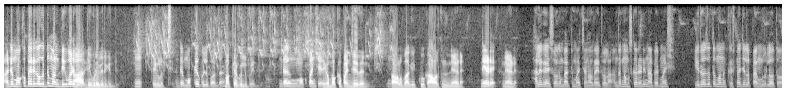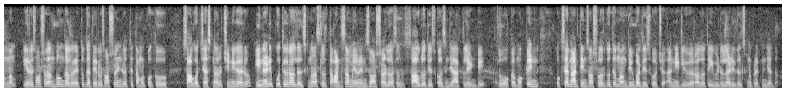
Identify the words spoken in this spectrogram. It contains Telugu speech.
అంటే మొక్క పెరగకొద్దు మన దిగుబడి ఆ, దిగుబడి పెరిగిద్ది. ఉం. తెగులు వచ్చి అంటే మొక్కే కుళ్ళిపోద్దా? మొక్క కుళ్ళిపోయింది అంటే మొక్క పనిచేయదు ఇక మొక్క పనిచేయదండి తమలపాకు ఎక్కువ కావాల్సింది నేడే. నేడే. నేడే. Hello guys welcome back to my channel రైతు వల్ల అందరికీ నమస్కారం అండి. నా పేరు మహేష్. ఈ రోజుతో మనం కృష్ణా జిల్లా పెనమలూరులో ఉన్నాం. ఇరవై సంవత్సరాల అనుభవం గల రైతు గత ఇరవై సంవత్సరాల నుంచి అయితే తమలపాకు సాగు చేస్తున్నారు చిన్ని గారు. ఈ నడి పూర్తి వివరాలు తెలుసుకుందాం. అసలు పంట సమయం ఎన్ని సంవత్సరాలు? అసలు సాగులో తీసుకోవాల్సిన జాగ్రత్తలు ఏంటి? అసలు ఒక మొక్క ఒకసారి నాటితే ఎన్ని సంవత్సరాల వరకు అయితే మనం దిగుబడి తీసుకోవచ్చు? అన్నింటి వివరాలు అయితే ఈ వీడియోలో అడిగి తెలుసుకునే ప్రయత్నం చేద్దాం.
